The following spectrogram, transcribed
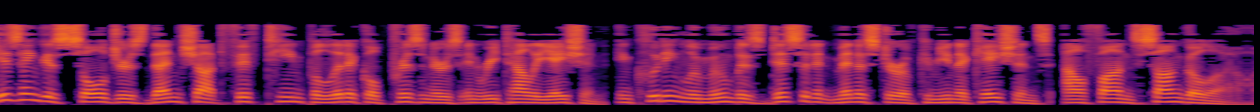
Gizenga's soldiers then shot 15 political prisoners in retaliation, including Lumumba's dissident Minister of Communications, Alphonse Songolo.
